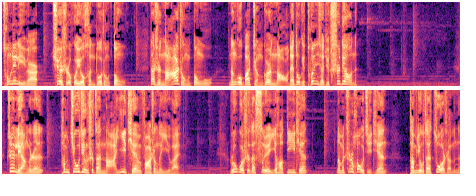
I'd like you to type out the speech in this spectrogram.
丛林里边确实会有很多种动物，但是哪种动物能够把整个脑袋都给吞下去吃掉呢？这两个人，他们究竟是在哪一天发生的意外呢？如果是在四月一号第一天，那么之后几天他们又在做什么呢？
